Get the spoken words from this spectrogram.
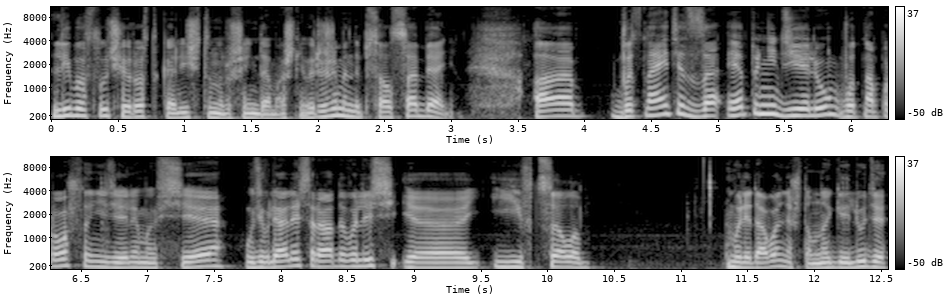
либо в случае роста количества нарушений домашнего режима, написал Собянин. А вы знаете, за эту неделю, вот на прошлой неделе мы все удивлялись, радовались, э, и в целом были довольны, что многие люди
